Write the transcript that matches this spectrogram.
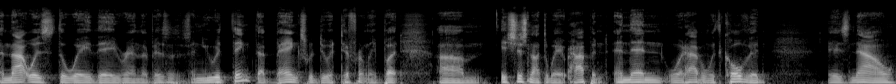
And that was the way they ran their businesses. And you would think that banks would do it differently, but um, it's just not the way it happened. And then what happened with COVID is now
